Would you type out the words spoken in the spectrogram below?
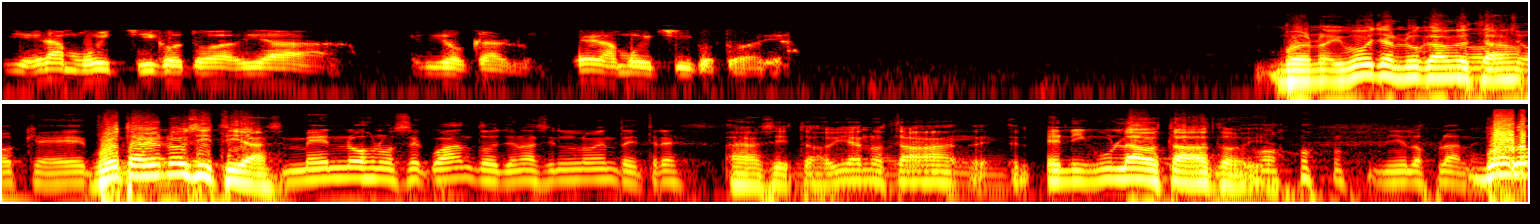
Y era muy chico todavía, querido Carlos. Era muy chico todavía. Bueno, ¿y vos, Gianluca, dónde No, estabas? yo qué, ¿Vos todavía no existías? Menos no sé cuánto, yo nací en el 93. Ah, sí, todavía no No, estaba, ni- en, en ningún lado estaba todavía. No, ni en los planes. Bueno,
